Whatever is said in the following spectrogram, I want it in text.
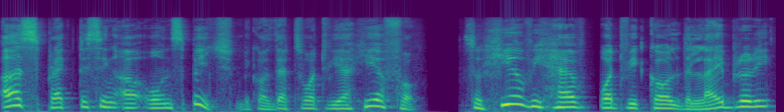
us practicing our own speech? Because that's what we are here for. So here we have what we call the library.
